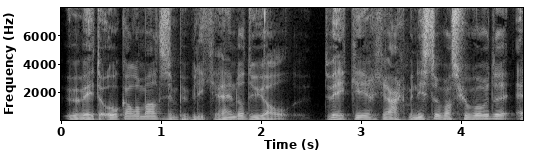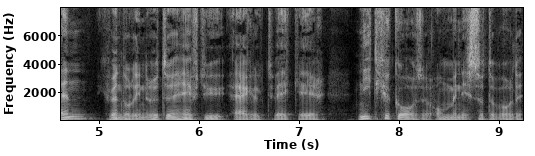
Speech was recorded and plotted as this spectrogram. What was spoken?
we weten ook allemaal, het is een publiek geheim, dat u al twee keer graag minister was geworden en Gwendolyn Rutte heeft u eigenlijk twee keer niet gekozen om minister te worden.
